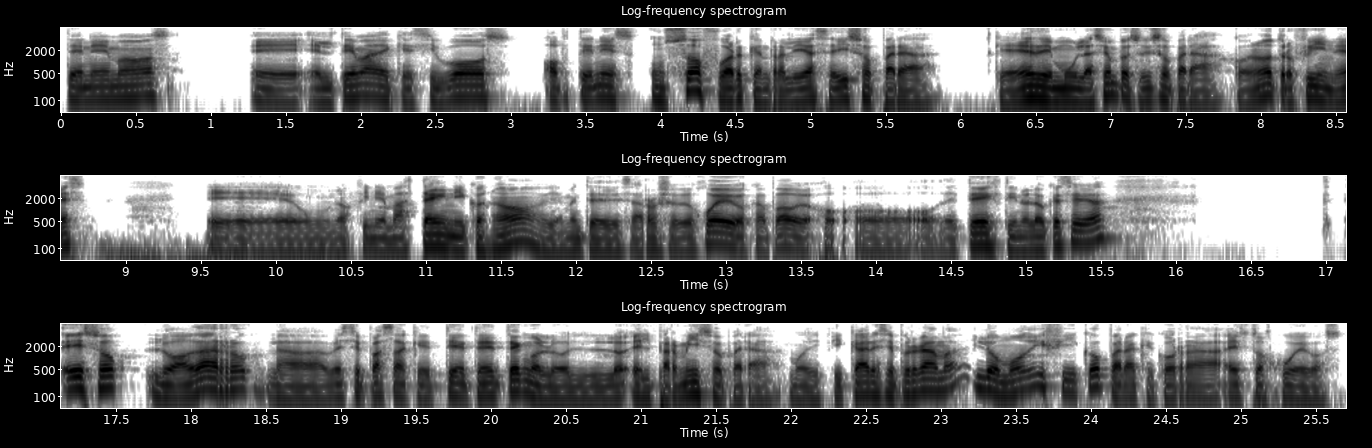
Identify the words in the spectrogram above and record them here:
Tenemos eh, el tema de que si vos obtenés un software que en realidad se hizo para, que es de emulación, pero se hizo para, con otros fines, eh, unos fines más técnicos, ¿no? Obviamente de desarrollo de juegos, capaz, o, de testing o lo que sea. Eso lo agarro, a veces pasa que te- te- tengo el permiso para modificar ese programa y lo modifico para que corra estos juegos.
